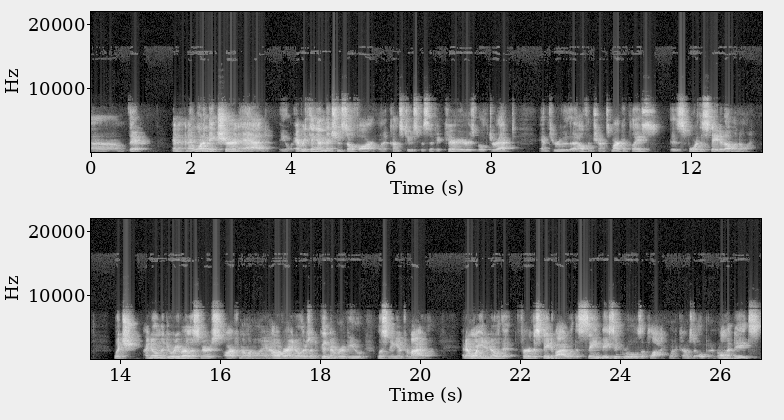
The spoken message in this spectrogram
um, there. And, and I want to make sure and add you know everything I mentioned so far when it comes to specific carriers, both direct and through the health insurance marketplace, is for the state of Illinois, which I know a majority of our listeners are from Illinois. However, I know there's a good number of you listening in from Iowa. And I want you to know that for the state of Iowa, the same basic rules apply when it comes to open enrollment dates,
